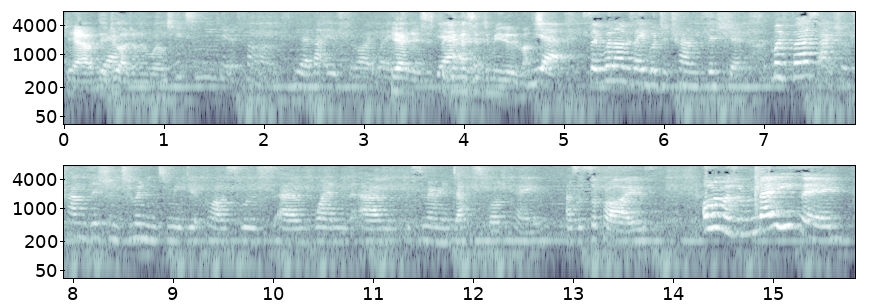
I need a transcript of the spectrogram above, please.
Yeah, they do that down in Wales. Intermediate advance. Yeah, that is the right way. Yeah, it is. It's Yeah. beginners, intermediate, advanced. Yeah, so when I was able to transition, my first actual transition to an intermediate class was um, when um, the Sumerian Death Squad came as a surprise. Oh, it was amazing!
